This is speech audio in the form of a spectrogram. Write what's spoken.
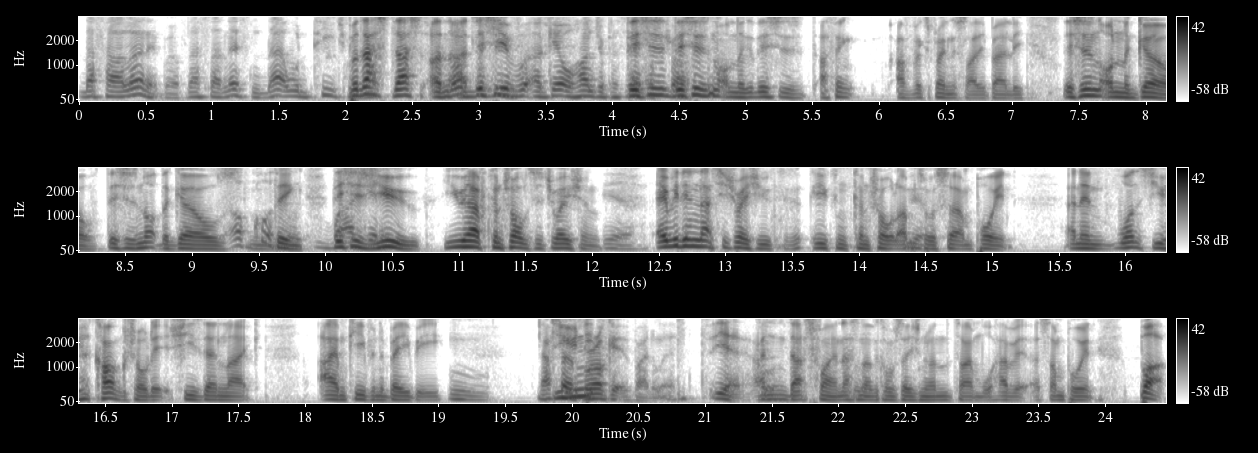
that's how I learn it, bro. That's that lesson that would teach me. But that's that's uh, not this to is give a girl hundred percent. this is this isn't on the this is I think I've explained it slightly badly. This isn't on the girl. This is not the girl's Of course, thing. but This I is get it. you. You have control of the situation. Yeah. Everything in that situation you can, you can control up to a certain point, and then once you can't control it, she's then like, "I'm keeping the baby." Mm. That's Do her you need- prerogative, by the way. Yeah, and that's fine. That's another conversation another time. We'll have it at some point. But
